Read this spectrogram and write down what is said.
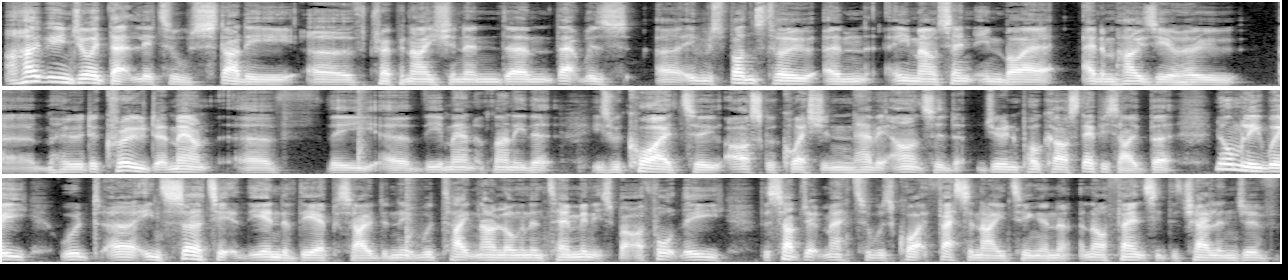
I hope you enjoyed that little study of trepanation, and um, that was uh, in response to an email sent in by Adam Hosier, who um, who had accrued amount of the uh, the amount of money that is required to ask a question and have it answered during the podcast episode. But normally we would uh, insert it at the end of the episode, and it would take no longer than ten minutes. But I thought the the subject matter was quite fascinating, and and I fancied the challenge of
